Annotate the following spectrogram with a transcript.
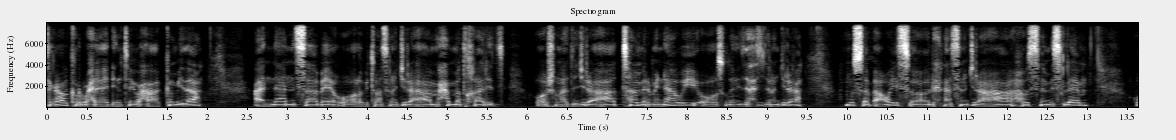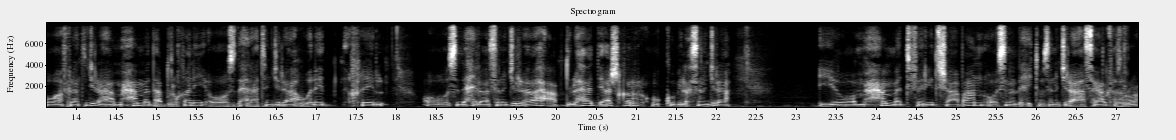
sagaalka ruux ee ay dhintay waxaa ka mid ah cadnaan saabe oo labiyi toban sano jir ahaa maxamed khaalid oo shanaatan jir ahaa taamir minaawi oo soddon iyo sax sano jir ah musab aweys oo lixlaatan sano jir ahaa xusem islaam oo afaraatan jir ahaa maxamed cabdulqani oo saddexlaatan jir ah waleed kheel oo saddex iyo labaatan sano jir ah cabdulhaadi ashqar oo koob iyo lix sano jir ah iyo maxamed fariid shaabaan oo isna lix iyo toban sano jir ah. Sagaalkaas ruux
